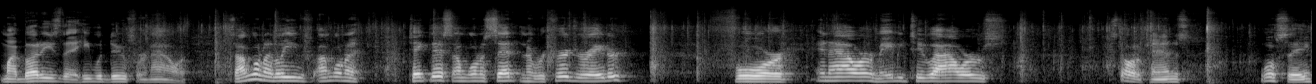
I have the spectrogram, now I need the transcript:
my buddies that he would do for an hour. So I'm going to leave, I'm going to take this, I'm going to set it in a refrigerator for an hour, maybe two hours. Just all depends. We'll see.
